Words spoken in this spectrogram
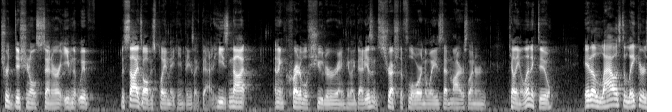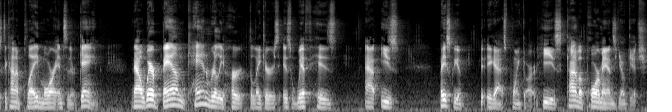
traditional center, even with besides all of his playmaking and things like that, he's not an incredible shooter or anything like that. He doesn't stretch the floor in the ways that Meyers Leonard and Kelly Olynyk do. It allows the Lakers to kind of play more into their game. Now, where Bam can really hurt the Lakers is with his. He's basically a big ass point guard. He's kind of a poor man's Jokic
